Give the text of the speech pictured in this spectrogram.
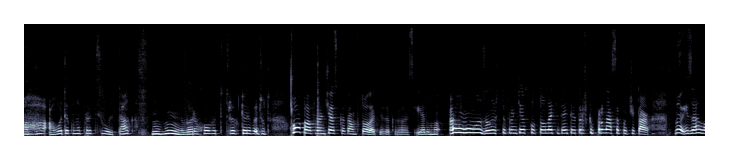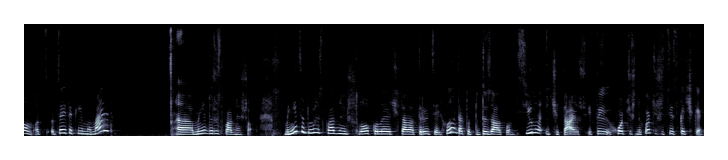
ага, а от як воно працює, так? Угу, Вираховувати траєкторію. Тут хопа, Франческа там в туалеті закрилась. І я думаю, залиште Франческу в туалеті, дайте я трошки про нас почитаю. Ну і загалом, оцей такий момент. Е, мені дуже складно йшов. Мені це дуже складно йшло, коли я читала 30 хвилин, так тобто ти залпом сіла і читаєш, і ти хочеш, не хочеш ці скачки.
